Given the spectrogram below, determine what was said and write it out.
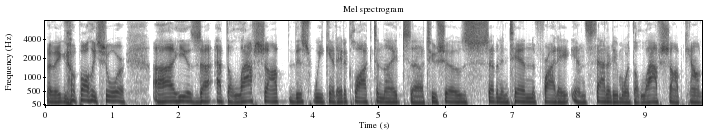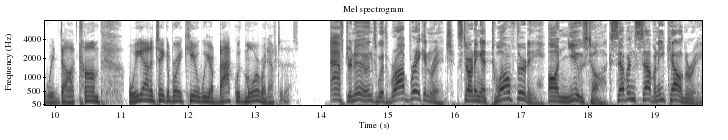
There you go, Pauly Shore. Uh, he is uh, at the Laugh Shop this weekend, 8 o'clock tonight. Uh, two shows, 7 and 10, Friday and Saturday. More at the laughshopcalgary.com. We got to take a break here. We are back with more right after this. Afternoons with Rob Breckenridge, starting at 1230 on News Talk 770 Calgary.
